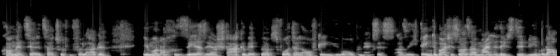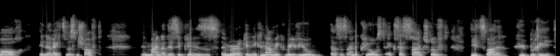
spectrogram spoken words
kommerzielle Zeitschriftenverlage immer noch sehr, sehr starke Wettbewerbsvorteile auf gegenüber Open Access. Also ich denke beispielsweise an meine Disziplin oder aber auch in der Rechtswissenschaft. In meiner Disziplin ist es American Economic Review. Das ist eine Closed Access Zeitschrift, die zwar hybrid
